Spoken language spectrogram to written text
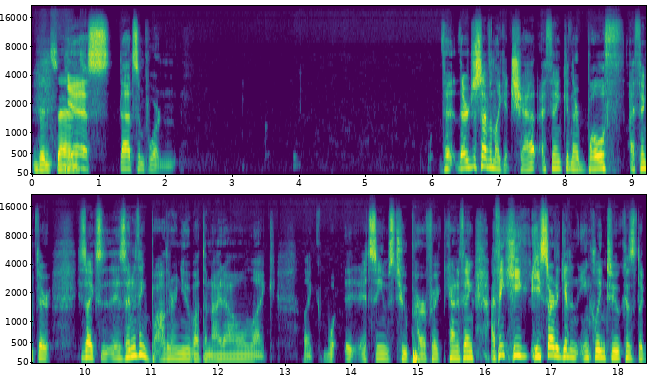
Vincent. Yes, that's important. They're just having like a chat, I think, and they're both. I think they're. He's like, "Is anything bothering you about the night owl? Like, like what? It, it seems too perfect, kind of thing." I think he he started getting an inkling too, because the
